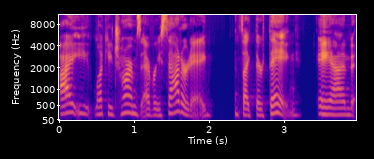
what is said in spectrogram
I eat Lucky Charms every Saturday. It's like their thing. And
